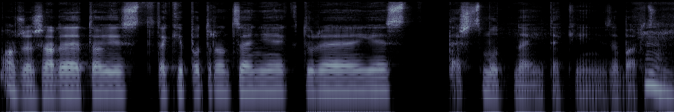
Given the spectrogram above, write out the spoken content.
Możesz, ale to jest takie potrącenie, które jest też smutne i takie nie za bardzo. Hmm.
